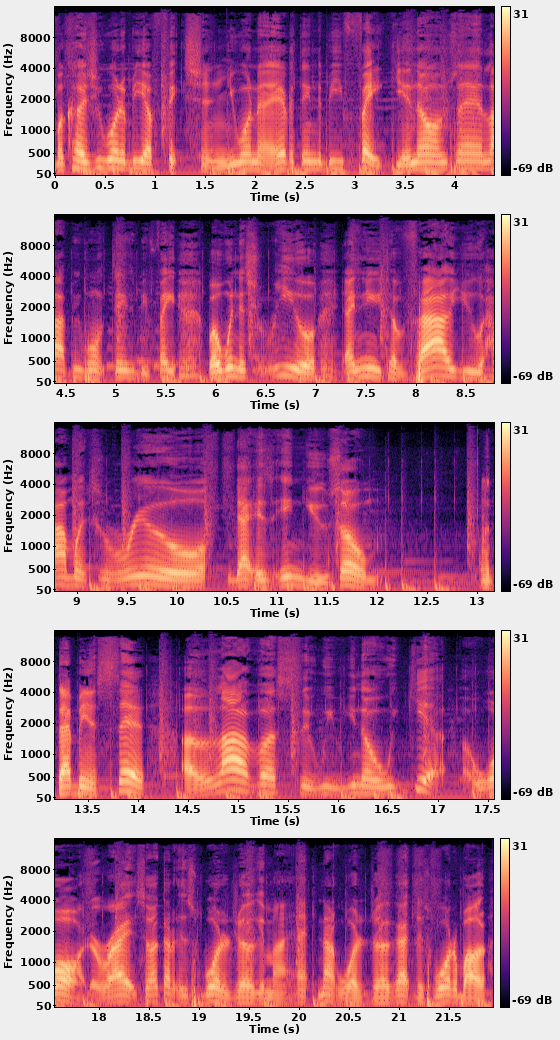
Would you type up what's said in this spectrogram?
because you want to be a fiction. You want everything to be fake. You know what I'm saying? A lot of people want things to be fake. But when it's real, I need to value how much real that is in you. So, with that being said, a lot of us we you know we get water, right? So I got this water jug in my not water jug, I got this water bottle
